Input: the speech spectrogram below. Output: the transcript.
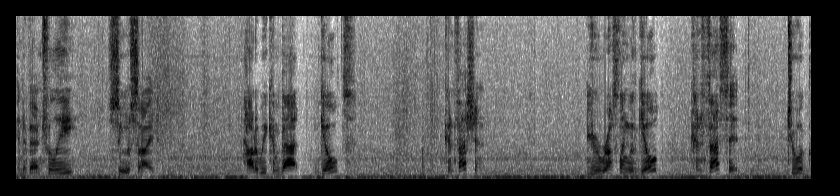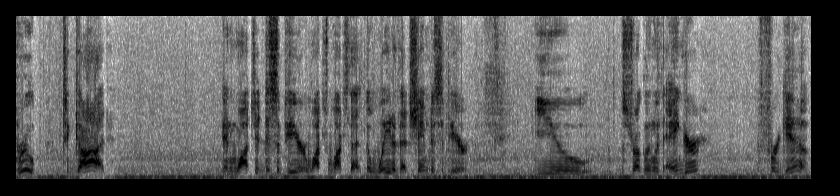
and eventually suicide. How do we combat guilt? Confession. You're wrestling with guilt? Confess it to a group, to God, and watch it disappear. Watch watch that the weight of that shame disappear. you struggling with anger, forgive.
